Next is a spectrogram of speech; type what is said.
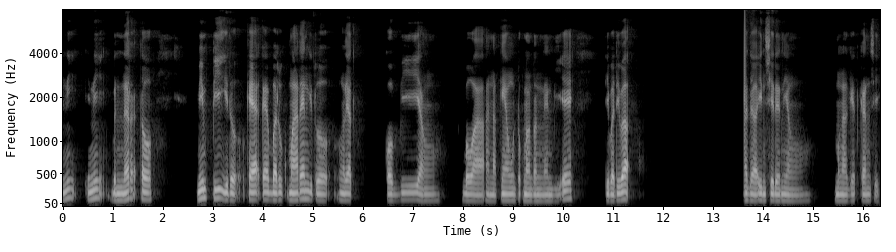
ini ini bener atau mimpi gitu kayak kayak baru kemarin gitu loh ngelihat Kobe yang bawa anaknya untuk nonton NBA tiba-tiba ada insiden yang mengagetkan sih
